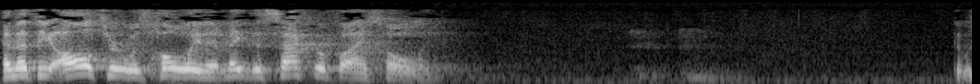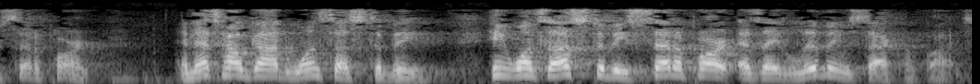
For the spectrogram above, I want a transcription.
And that the altar was holy and it made the sacrifice holy. It was set apart. And that's how God wants us to be. He wants us to be set apart as a living sacrifice.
